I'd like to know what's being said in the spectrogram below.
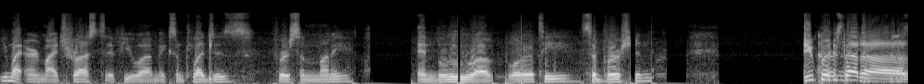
you might earn my trust if you uh, make some pledges for some money in lieu of loyalty, subversion. Did you I place that if uh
